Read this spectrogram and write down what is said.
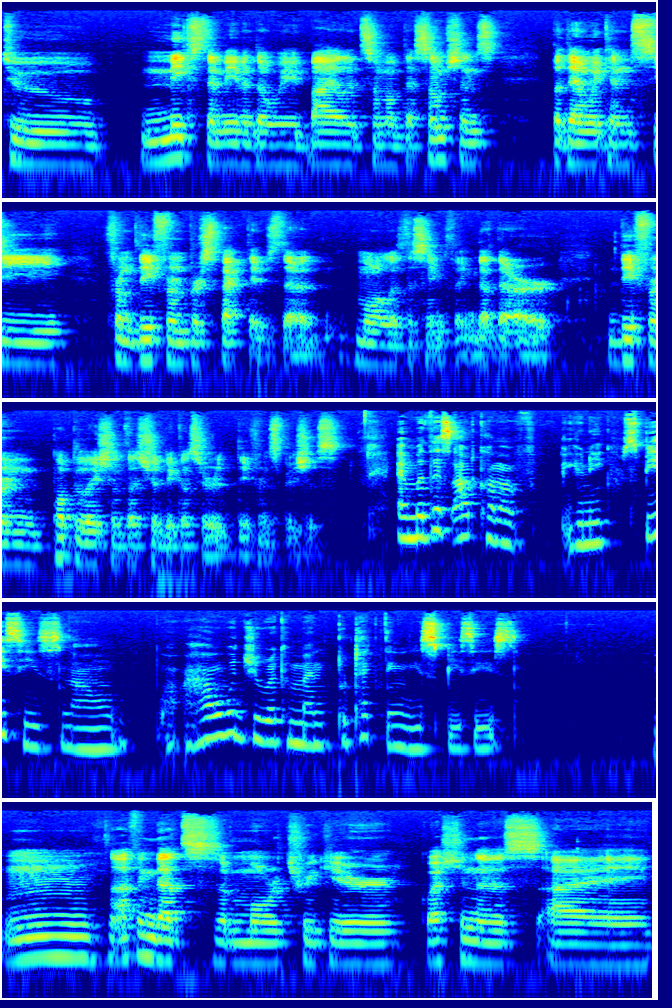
to mix them, even though we violate some of the assumptions, but then we can see from different perspectives that more or less the same thing that there are different populations that should be considered different species. And with this outcome of unique species now, how would you recommend protecting these species? Mm, I think that's a more trickier question as I'm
